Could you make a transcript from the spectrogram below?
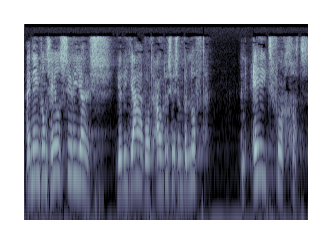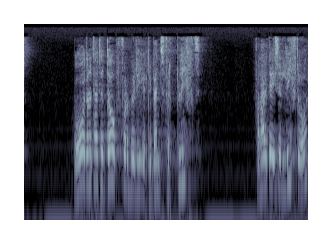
Hij neemt ons heel serieus. Jullie ja-woord, ouders, is een belofte. Een eed voor God. We hoorden het uit het doopformulier. Je bent verplicht. Vanuit deze liefde hoor.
